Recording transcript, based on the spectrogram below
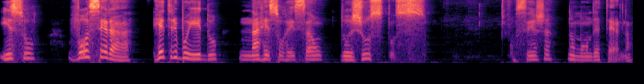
Isso vos será retribuído na ressurreição dos justos, ou seja, no mundo eterno.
